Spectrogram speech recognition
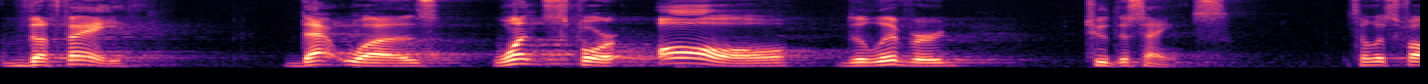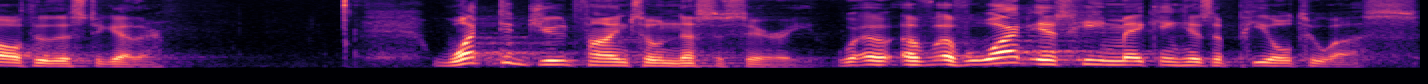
the faith that was once for all delivered to the saints. So let's follow through this together. What did Jude find so necessary? Of, of what is he making his appeal to us?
